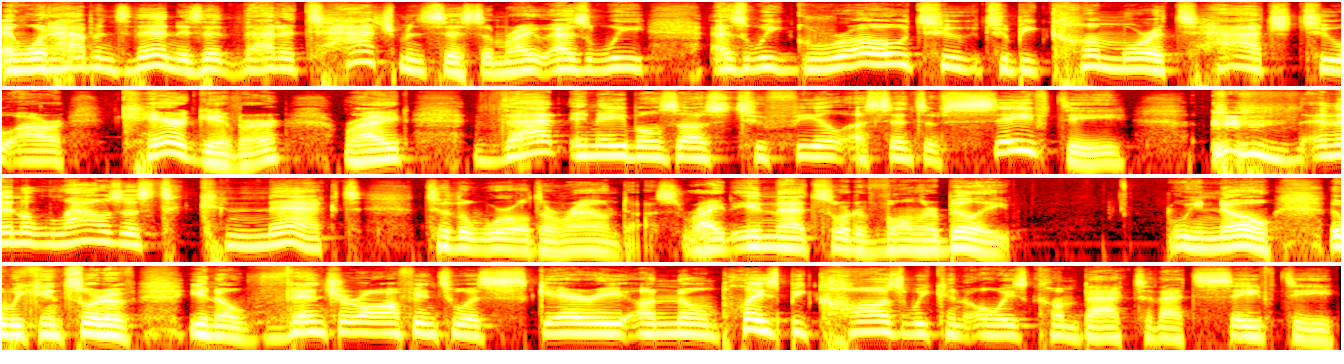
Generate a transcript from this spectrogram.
And what happens then is that that attachment system right as we as we grow to to become more attached to our caregiver right that enables us to feel a sense of safety and then allows us to connect to the world around us right in that sort of vulnerability we know that we can sort of, you know, venture off into a scary, unknown place because we can always come back to that safety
